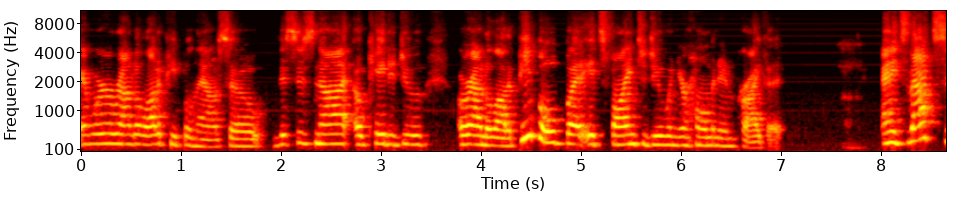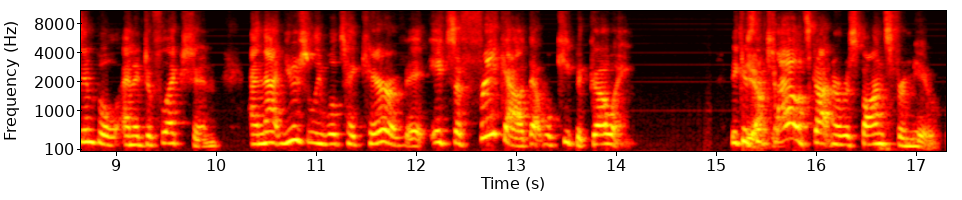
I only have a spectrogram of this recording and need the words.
and we're around a lot of people now so this is not okay to do around a lot of people but it's fine to do when you're home and in private and it's that simple and a deflection. And that usually will take care of it. It's a freak out that will keep it going because yeah. the child's gotten a response from you.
